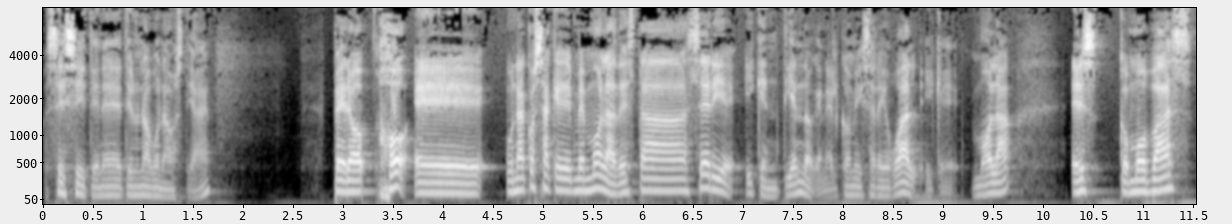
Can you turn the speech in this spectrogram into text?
Sí, sí, tiene, tiene una buena hostia, ¿eh? Pero, jo, eh, una cosa que me mola de esta serie, y que entiendo que en el cómic será igual, y que mola, es cómo vas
